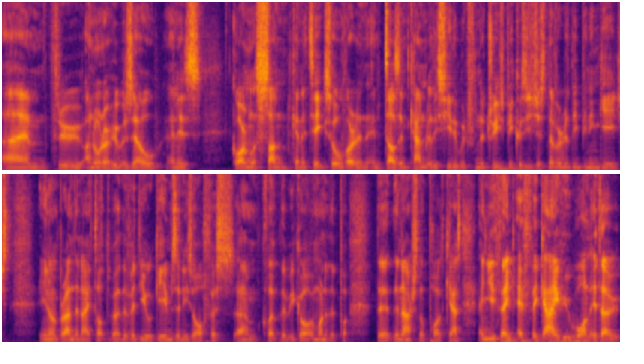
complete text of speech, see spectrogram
um, through an owner who was ill and is Gormless son kind of takes over and, and doesn't can't really see the wood from the trees because he's just never really been engaged. You know, Brandon and I talked about the video games in his office um, clip that we got on one of the, the the national podcast, and you think if the guy who wanted out,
